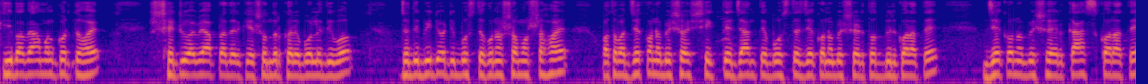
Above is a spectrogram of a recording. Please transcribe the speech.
কীভাবে আমল করতে হয় সেটিও আমি আপনাদেরকে সুন্দর করে বলে দিব। যদি ভিডিওটি বুঝতে কোনো সমস্যা হয় অথবা যে কোনো বিষয় শিখতে, জানতে, বুঝতে যে কোনো বিষয়ের তদবির করাতে, যে কোনো বিষয়ের কাজ করাতে,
